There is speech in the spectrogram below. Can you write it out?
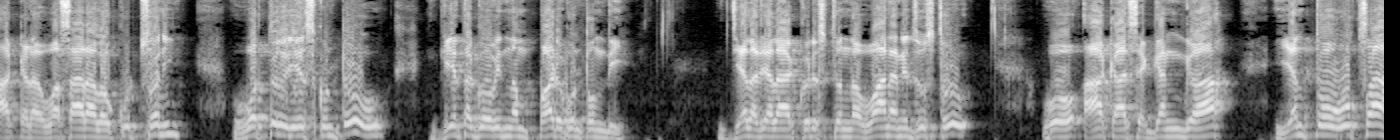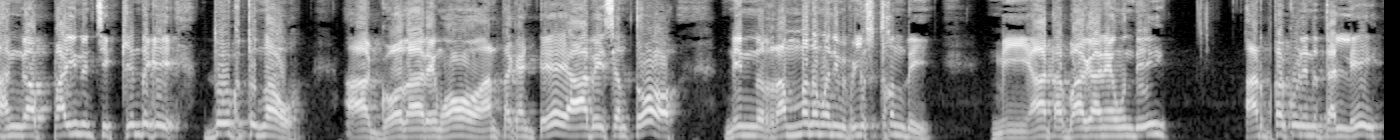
అక్కడ వసారాలో కూర్చొని ఒత్తులు చేసుకుంటూ గీత గోవిందం పాడుకుంటుంది. జలజల కురుస్తున్న వానని చూస్తూ ఓ ఆకాశ గంగా ఎంతో ఉత్సాహంగా పైనుంచి కిందకి దూకుతున్నావు. ఆ గోదారేమో అంతకంటే ఆవేశంతో నిన్ను రమ్మనమని పిలుస్తుంది. మీ ఆట బాగానే ఉంది. అర్భకుడిని తల్లి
